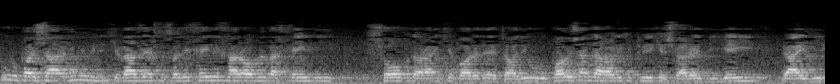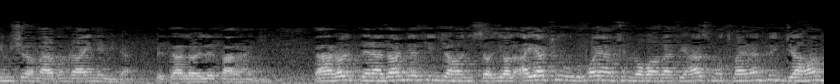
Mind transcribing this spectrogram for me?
تو اروپای شرقی می‌بینید که وضع اقتصادی خیلی خرابه و خیلی شوق دارن که وارد اتحادیه اروپا بشن در حالی که توی کشورهای دیگه ای رأی گیری میشه و مردم رأی نمیدن به دلایل فرهنگی. در حال به نظر میاد که این جهانی سازی حالا اگر توی اروپا همچین مقاومتی هست مطمئنا توی جهان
